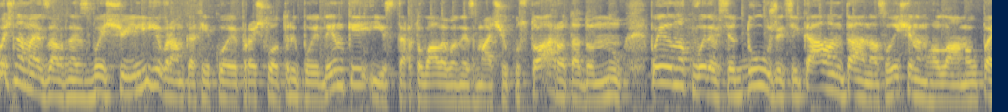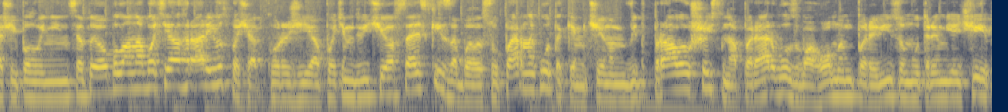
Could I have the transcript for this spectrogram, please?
Почнемо, як завжди, з вищої ліги, в рамках якої пройшло три поєдинки, і стартували вони з матчу Кустоагро та Донну. Поєдинок видався дуже цікавим та насиченим голами. У першій половині ініціатива була на боці аграріїв. Спочатку режі, а потім двічі Осельський забили супернику, таким чином відправившись на перерву з вагомим перевісом у три м'ячі.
